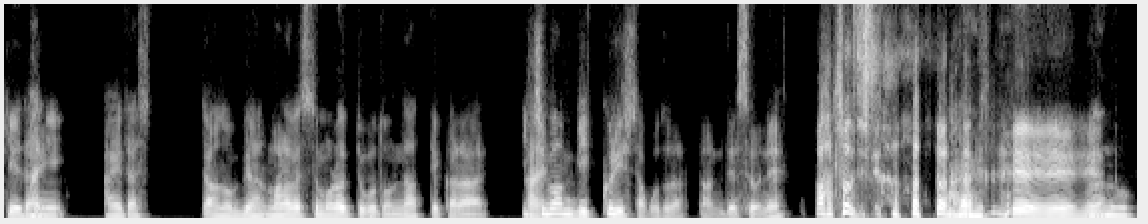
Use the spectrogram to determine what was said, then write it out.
芸はい、大に会い出し、あの、学ばせてもらうってことになってから、一はい。番びっくりしたことだったんですよね。あ、そうですか。はい。ええ、ええ、ええあの、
